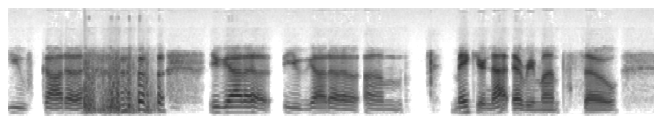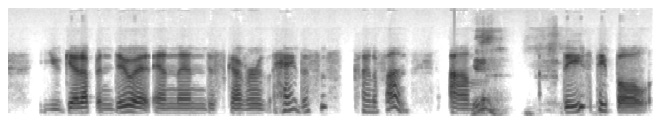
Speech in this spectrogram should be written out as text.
you've got to you got to you got to um make your nut every month. So you get up and do it and then discover, hey, this is kind of fun. Um, yeah. These people,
